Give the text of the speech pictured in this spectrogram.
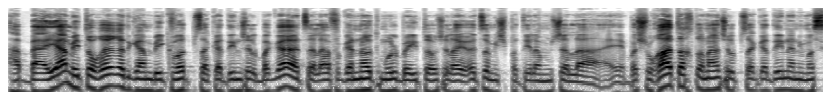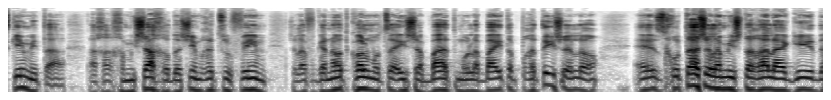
הבעיה מתעוררת גם בעקבות פסק הדין של בג"ץ על ההפגנות מול ביתו של היועץ המשפטי לממשלה. אה, בשורה התחתונה של פסק הדין אני מסכים איתה. לאחר חמישה חודשים רצופים של הפגנות כל מוצאי שבת מול הבית הפרטי שלו, אה, זכותה של המשטרה להגיד,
